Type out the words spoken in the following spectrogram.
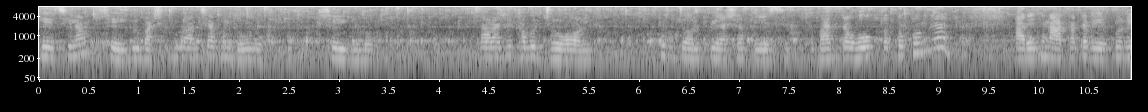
খেয়েছিলাম, সেইগুলো বাসনগুলো আছে, এখন ধোবো, সেইগুলো। তার আগে খাব জল। খুব জল পিয়াসা পেয়েছে। তো ভাতটা হোক ততক্ষণ না আর এখানে আটাটা বের করে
